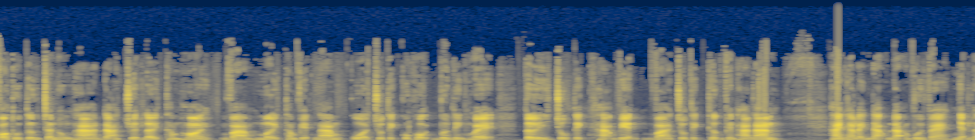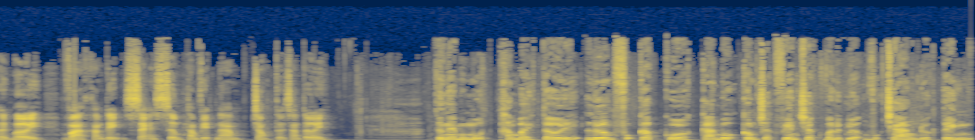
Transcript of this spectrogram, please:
Phó Thủ tướng Trần Hồng Hà đã chuyển lời thăm hỏi và mời thăm Việt Nam của Chủ tịch Quốc hội Vương Đình Huệ tới Chủ tịch Hạ viện và Chủ tịch Thượng viện Hà Lan. Hai nhà lãnh đạo đã vui vẻ nhận lời mời và khẳng định sẽ sớm thăm Việt Nam trong thời gian tới. Từ ngày 1 tháng 7 tới, lương phụ cấp của cán bộ công chức viên chức và lực lượng vũ trang được tính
